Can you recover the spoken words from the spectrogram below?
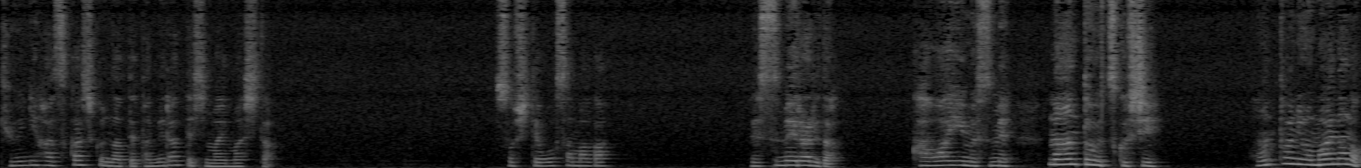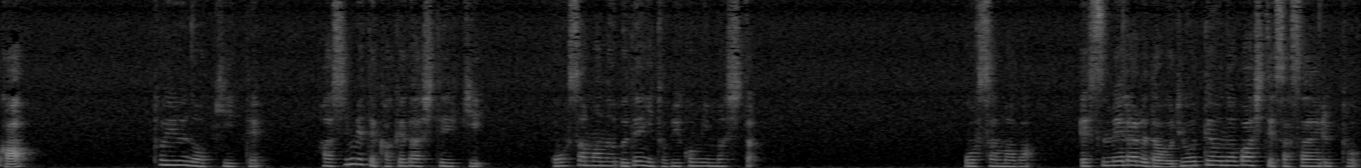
急に恥ずかしくなってためらってしまいました。そして王様が「エスメラルダかわいい娘なんと美しい。本当にお前なのか?」というのを聞いて初めて駆け出していき王様の腕に飛び込みました。王様はエスメラルダを両手を伸ばして支えると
